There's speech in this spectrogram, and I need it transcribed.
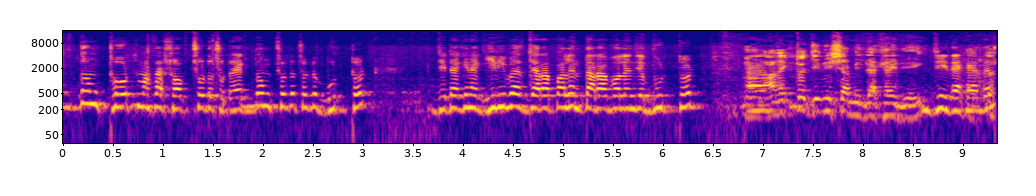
একদম ঠোঁট মাথা সব ছোট ছোট একদম ছোট ছোট বুট ঠোঁট যেটা কিনা গিরিবাজ যারা পালেন তারা বলেন যে বুট ঠোঁট। আর আর আরেকটা জিনিস আমি দেখাই দিই। জি দেখা একটা দেন।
